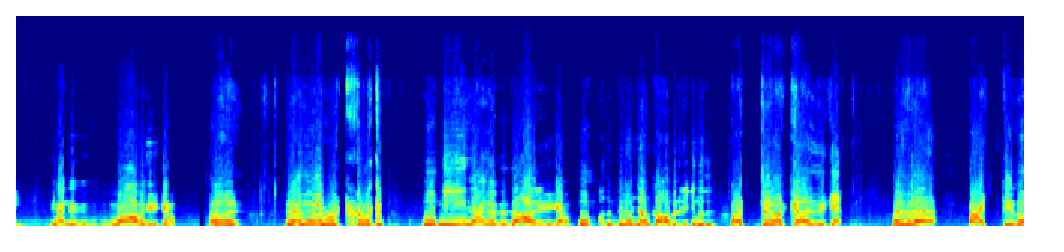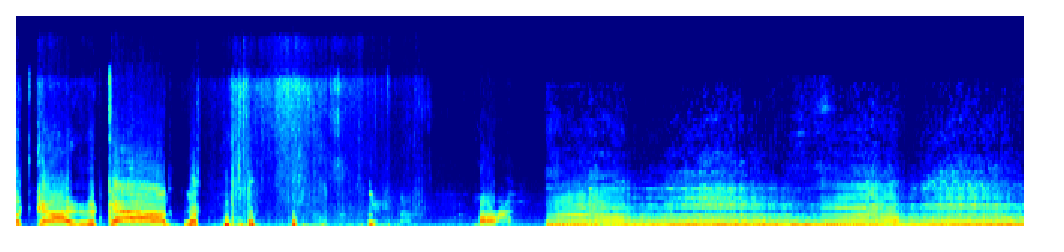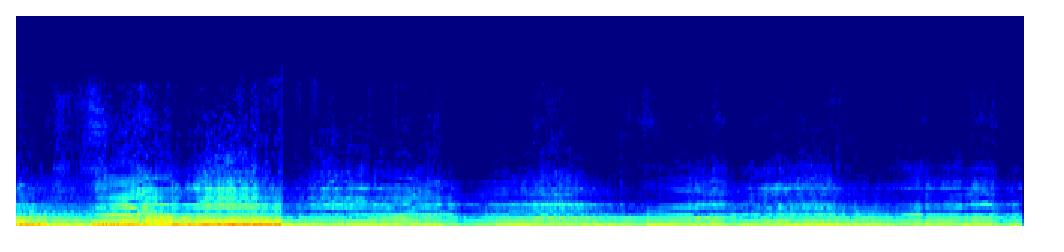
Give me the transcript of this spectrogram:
ഞങ്ങൾക്ക് കാവലിരിക്കണം. അതെ. ഞങ്ങൾ കിടക്കും. നീ ഞങ്ങൾക്ക് കാവലിരിക്കണം. അതെന്തിനാ ഞാൻ കാവലിരിക്കുന്നത്? പട്ടി നോക്കാതിരിക്കാൻ. മനസ്സിലായ? പട്ടി നോക്കാതിരിക്കാൻ. ആ.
